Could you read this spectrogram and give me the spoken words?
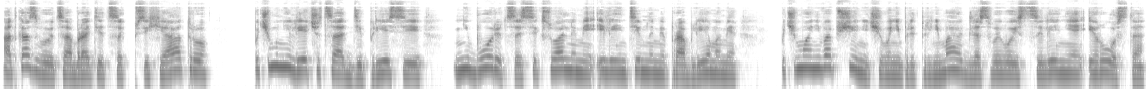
отказываются обратиться к психиатру, почему не лечатся от депрессии, не борются с сексуальными или интимными проблемами, Почему они вообще ничего не предпринимают для своего исцеления и роста?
